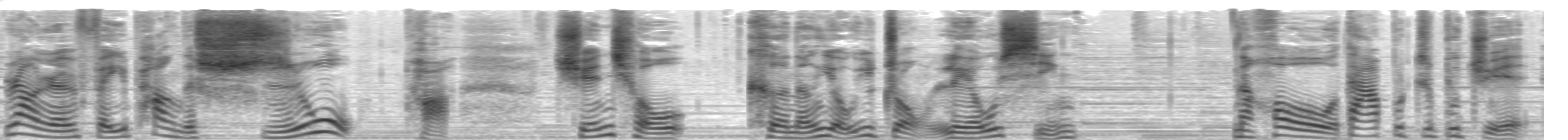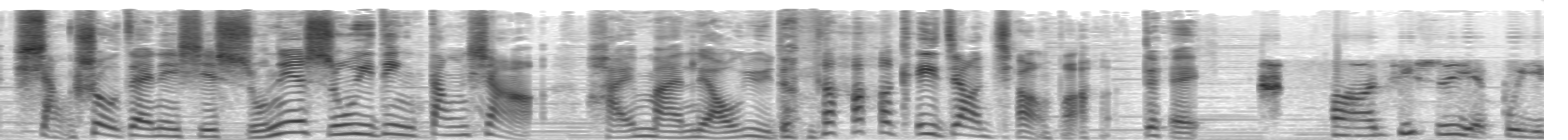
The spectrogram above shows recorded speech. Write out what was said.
让人肥胖的食物，哈，全球可能有一种流行，然后大家不知不觉享受在那些食物，那些食物一定当下还蛮疗愈的，可以这样讲吗？对，呃，其实也不一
